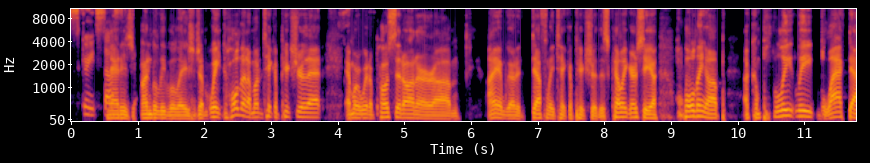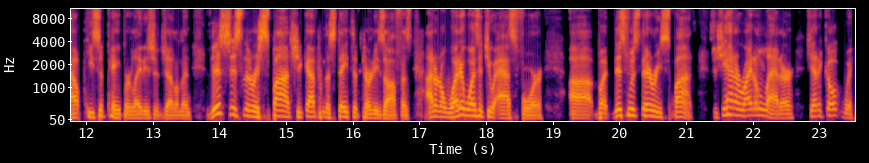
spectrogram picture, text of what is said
It's great stuff. That is unbelievable, ladies and gentlemen. Wait, hold on. I'm going to take a picture of that and we're going to post it on our. Um, I am going to definitely take a picture of this. Kelly Garcia holding up a completely blacked out piece of paper, ladies and gentlemen. This is the response she got from the state's attorney's office. I don't know what it was that you asked for, uh, but this was their response. So she had to write a letter. She had to go. Wait,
